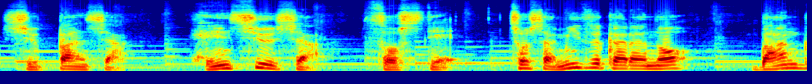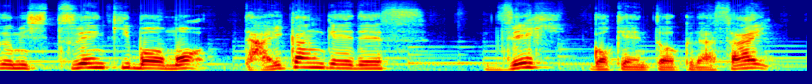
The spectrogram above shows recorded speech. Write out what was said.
出版社編集者そして著者自らの番組出演希望も大歓迎です。ぜひご検討ください。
